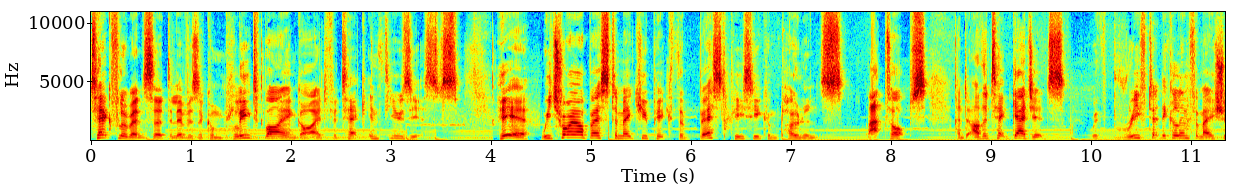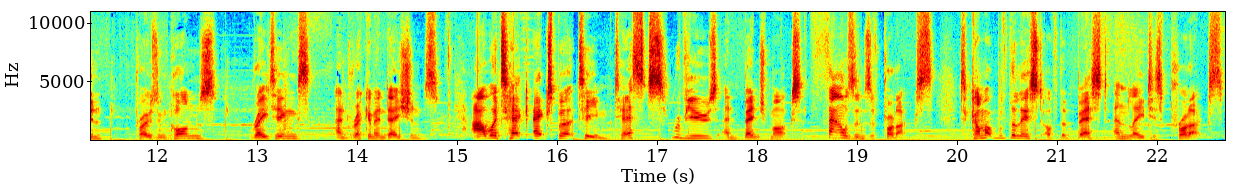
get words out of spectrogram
Techfluencer delivers a complete buying guide for tech enthusiasts. Here, we try our best to make you pick the best PC components, laptops, and other tech gadgets with brief technical information, pros and cons, ratings, and recommendations. Our tech expert team tests, reviews, and benchmarks thousands of products to come up with the list of the best and latest products,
